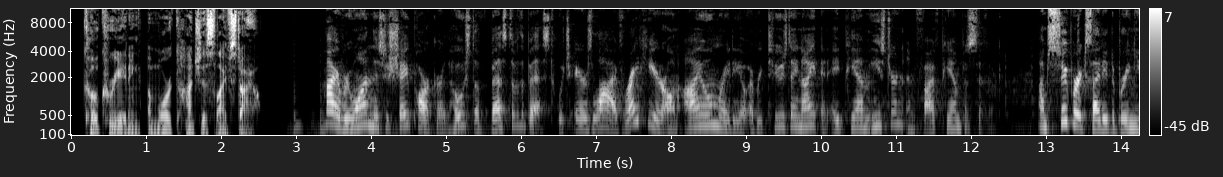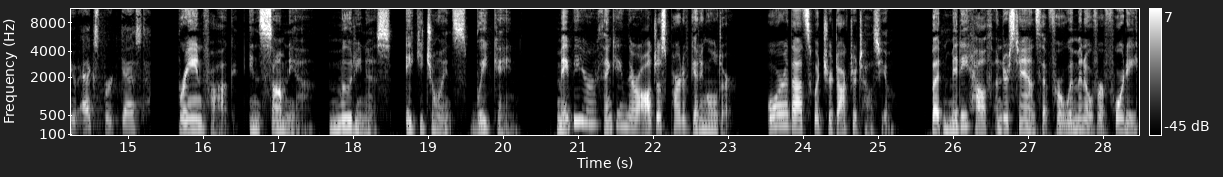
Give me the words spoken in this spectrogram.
co creating a more conscious lifestyle. Hi, everyone. This is Shay Parker, the host of Best of the Best, which airs live right here on IOM Radio every Tuesday night at 8 p.m. Eastern and 5 p.m. Pacific. I'm super excited to bring you expert guest brain fog, insomnia, moodiness, achy joints, weight gain. Maybe you're thinking they're all just part of getting older, or that's what your doctor tells you. But MIDI Health understands that for women over 40,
